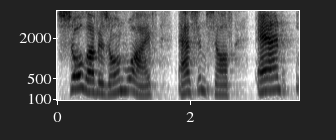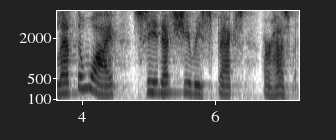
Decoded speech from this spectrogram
so love his own wife as himself, and let the wife see that she respects her husband.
